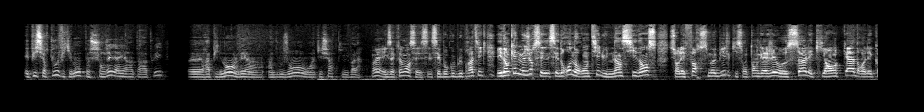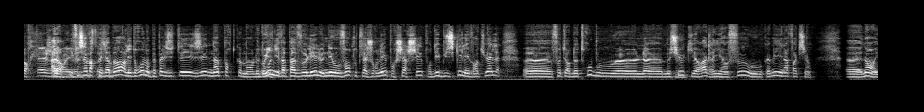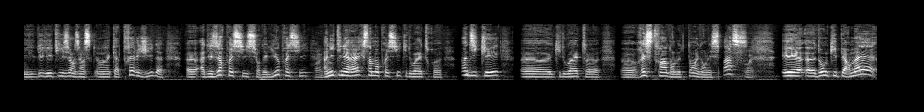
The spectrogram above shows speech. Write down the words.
Et puis surtout, effectivement, on peut se changer derrière un parapluie. Euh, rapidement enlever un, un blouson ou un t-shirt qui voilà Ouais, exactement, c'est- beaucoup plus pratique. Et dans quelle mesure ces, ces drones auront-ils une incidence sur les forces mobiles qui sont engagées au sol et qui encadrent les cortèges dans Alors, les il faut savoir que d'abord, les drones, on ne peut pas les utiliser n'importe comment. Le drone, Oui. il va pas voler le nez au vent toute la journée pour chercher, pour débusquer l'éventuel euh, fauteur de trouble ou euh, le monsieur Mm. qui aura grillé un feu ou commis une infraction. Euh, non, il, il est utilisé dans un, dans un cadre très rigide, euh, à des heures précises, sur des lieux précis, un itinéraire extrêmement précis qui doit être euh, indiqué, euh, qui doit être restreint dans le temps et dans l'espace, et donc qui permet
